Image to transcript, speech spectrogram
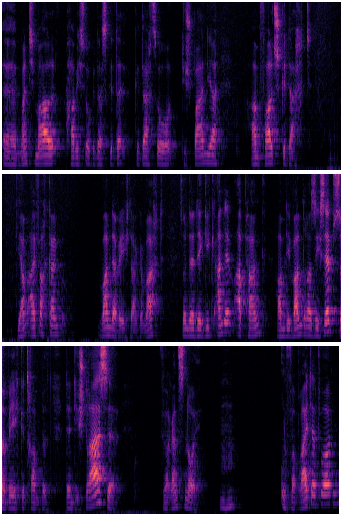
Äh, manchmal habe ich so das geda- gedacht, so die Spanier haben falsch gedacht. Die haben einfach keinen Wanderweg da gemacht, sondern der ging an dem Abhang, haben die Wanderer sich selbst so einen Weg getrampelt. Denn die Straße war ganz neu Mhm. und verbreitert worden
